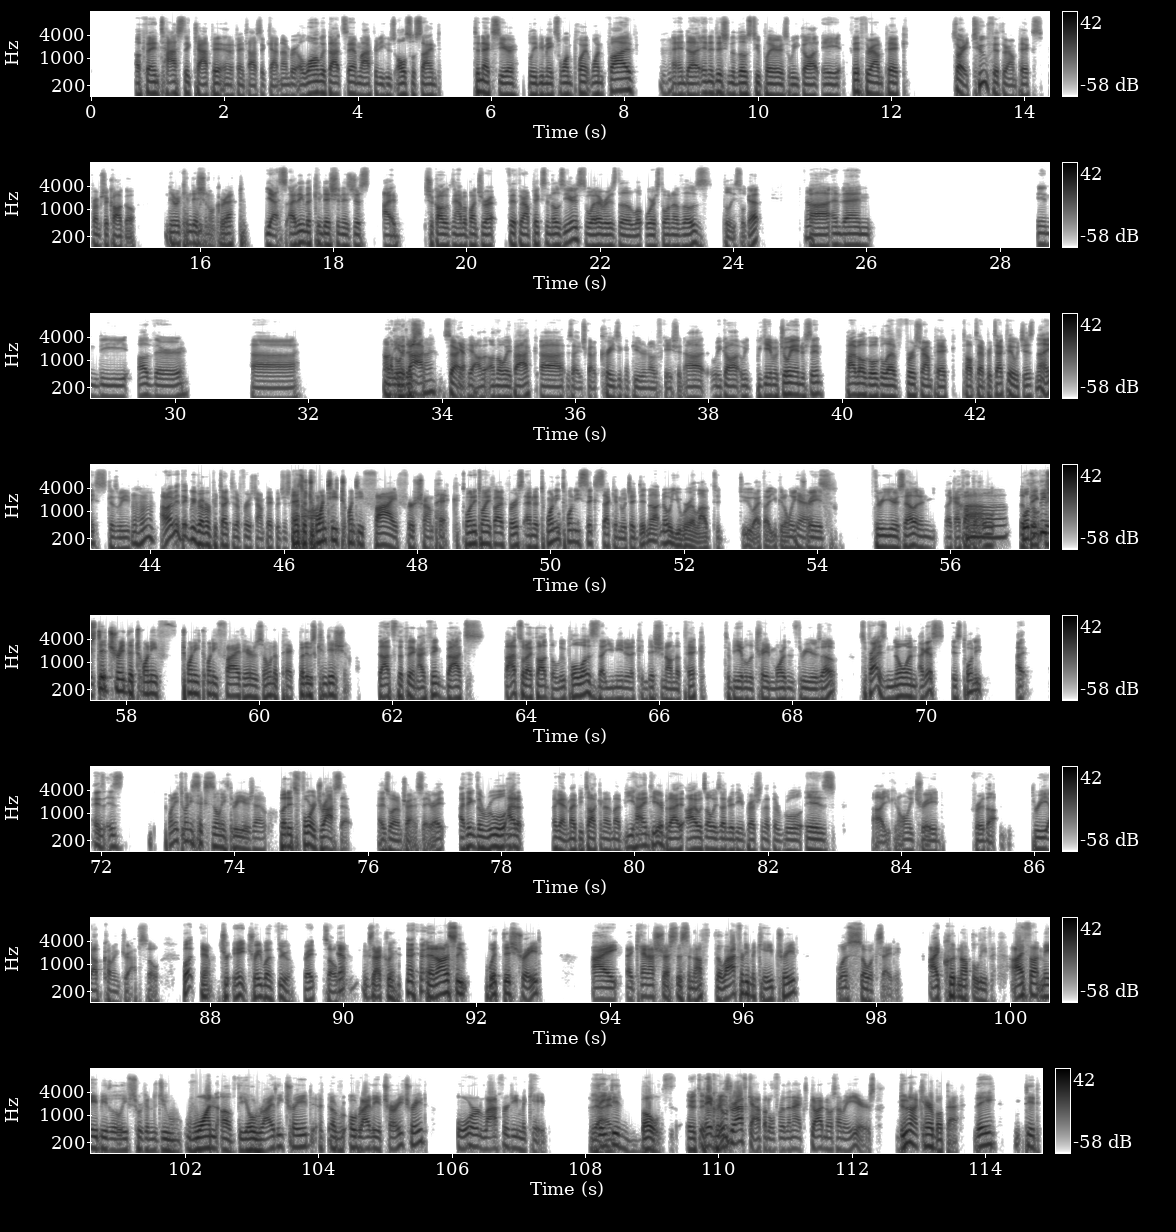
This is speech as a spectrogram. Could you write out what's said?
a fantastic cap hit and a fantastic cap number. Along with that, Sam Lafferty, who's also signed to next year, I believe he makes 1.15. Mhm. And uh, in addition to those two players, we got a fifth round pick. Sorry, two fifth round picks from Chicago. They were conditional, correct? Yes, I think the condition is just I Chicago's gonna have a bunch of fifth round picks in those years. Whatever is the worst one of those, the least will get. Uh, and then in the other, uh, On, on the, the way other back, side. sorry, Yeah. yeah, on, the, on the way back, uh, sorry, I just got a crazy computer notification. Uh, we got we we gave up Joey Anderson, Pavel Gogolev, first round pick, top ten protected, which is nice because we Mhm. I don't even think we've ever protected a first round pick, which is And it's a odd, 2025 first round pick. 2025 first and a 2026 second, which I did not know you were allowed to do. I thought you could only Yeah, trade it's- three years out. And like I thought the whole Uh, the well, the Leafs thing- did trade the 20, 2025 Arizona pick, but it was conditional. that's the thing. I think that's that's what I thought the loophole was that you needed a condition on the pick to be able to trade more than three years out. Surprised no one, I guess, is 20 I is is 2026 is only three years out. but it's four drafts out, is what I'm trying to say, right? I think the rule, I don't, again, I might be talking out of my behind here, but I, I was always under the impression that the rule is uh, you can only trade for the three upcoming drafts. So, but Yeah. tr- hey, trade went through, right? So, Yeah. Exactly. and honestly, with this trade, I I cannot stress this enough. The Lafferty McCabe trade was so exciting. I could not believe it. I thought maybe the Leafs were going to do one of the O'Reilly trade, uh, O'Reilly Acciari trade, or Lafferty McCabe. Yeah, they did both. it- they have no draft capital for the next God knows how many years. Do not care about that. They did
